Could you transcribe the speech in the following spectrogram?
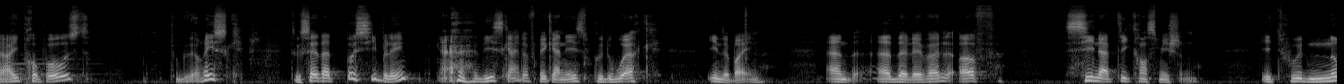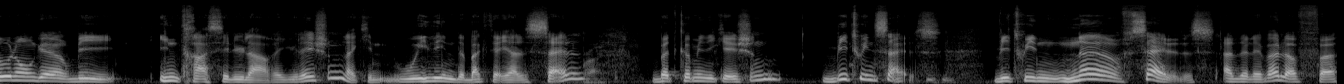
I proposed, took the risk, to say that possibly this kind of mechanism could work in the brain and at the level of synaptic transmission. It would no longer be intracellular regulation, like in, within the bacterial cell, Right. but communication between cells, mm-hmm. Between nerve cells at the level of uh,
